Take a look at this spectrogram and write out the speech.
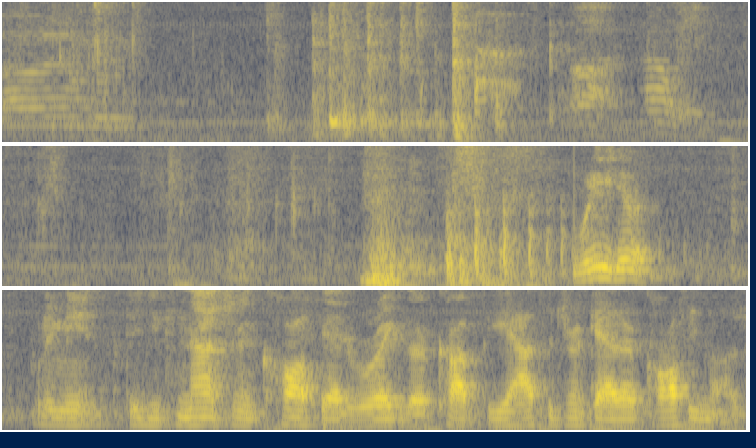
Um, what are you doing? What do you mean? Dude, you cannot drink coffee out of a regular cup. You have to drink out of a coffee mug.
